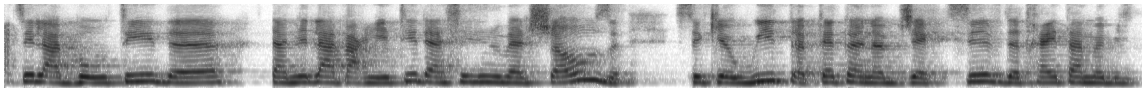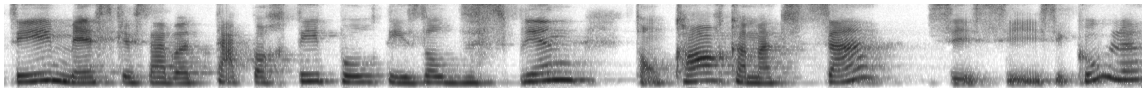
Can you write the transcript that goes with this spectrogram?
tu sais, la beauté de d'amener de la variété, d'essayer des nouvelles choses. C'est que oui, tu as peut-être un objectif de travailler ta mobilité, mais ce que ça va t'apporter pour tes autres disciplines, ton corps, comment tu te sens, c'est cool, là.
